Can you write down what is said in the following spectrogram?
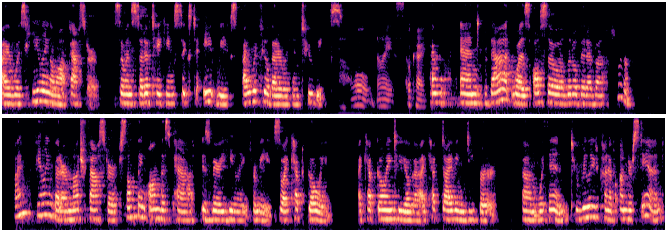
I was healing a lot faster. So instead of taking six to eight weeks, I would feel better within two weeks. Oh, nice. Okay. I, and that was also a little bit of a, huh, I'm feeling better much faster. Something on this path is very healing for me. So I kept going. I kept going to yoga. I kept diving deeper um, within to really kind of understand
